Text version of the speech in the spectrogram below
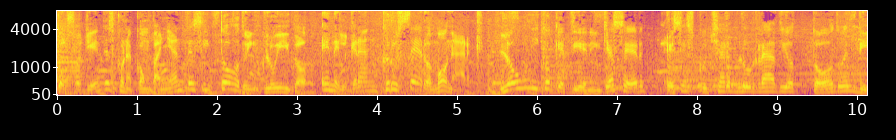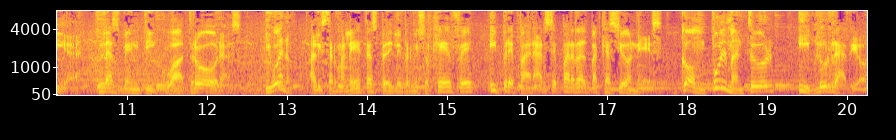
Dos oyentes con acompañantes y todo incluido en el gran crucero Monarch. Lo único que tienen que hacer es escuchar Blue Radio todo el día, las 24 horas. Y bueno, alistar maletas, pedirle permiso al jefe y prepararse para las vacaciones. Con Pullman Tour y Blue Radio,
